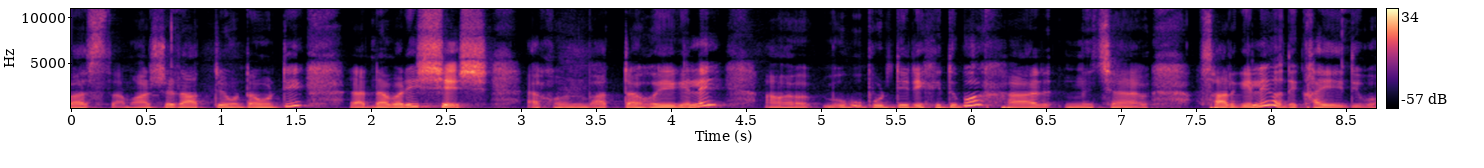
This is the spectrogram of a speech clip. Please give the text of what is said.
বাস আমার সে রাত্রে মোটামুটি রান্নাবাড়ি শেষ। এখন ভাতটা হয়ে গেলেই উপর দিয়ে রেখে দেবো আর সার গেলে ওদের খাইয়ে দেবো।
